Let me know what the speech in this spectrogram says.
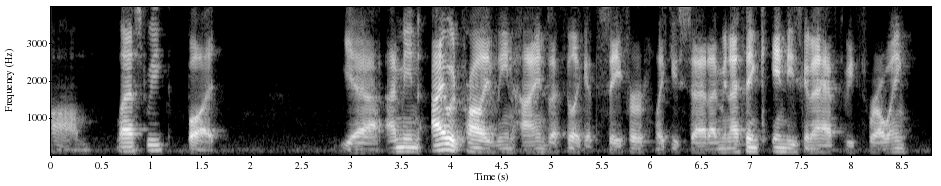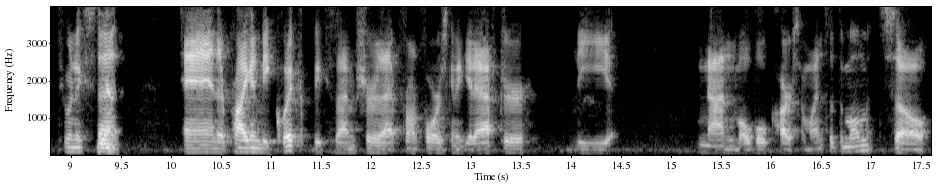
um, last week. But yeah, I mean, I would probably lean Hines. I feel like it's safer, like you said. I mean, I think Indy's going to have to be throwing to an extent, yeah. and they're probably going to be quick because I'm sure that front four is going to get after the non-mobile Carson Wentz at the moment. So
